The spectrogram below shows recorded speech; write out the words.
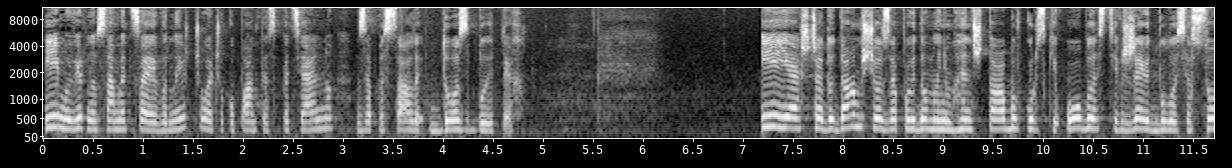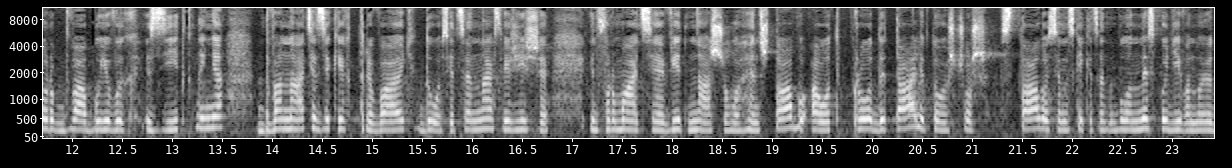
І ймовірно, саме цей винищувач окупанти спеціально записали до збитих. І я ще додам, що за повідомленням Генштабу в Курській області вже відбулося 42 бойових зіткнення, 12 з яких тривають досі. Це найсвіжіша інформація від нашого генштабу. А от про деталі того, що ж сталося, наскільки це було несподіваною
